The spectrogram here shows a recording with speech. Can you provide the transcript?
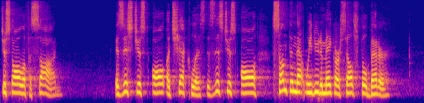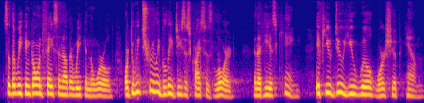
just all a facade? Is this just all a checklist? Is this just all something that we do to make ourselves feel better so that we can go and face another week in the world? Or do we truly believe Jesus Christ is Lord and that he is King? If you do, you will worship him.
